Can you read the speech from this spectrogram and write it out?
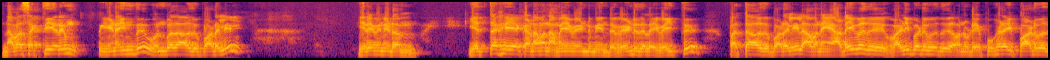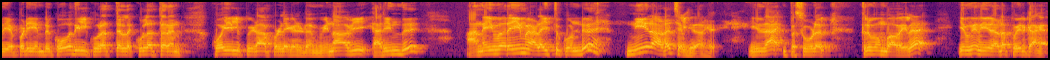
நவசக்தியரும் இணைந்து ஒன்பதாவது பாடலில் இறைவனிடம் எத்தகைய கணவன் அமைய வேண்டும் என்ற வேண்டுதலை வைத்து பத்தாவது பாடலில் அவனை அடைவது வழிபடுவது அவனுடைய புகழை பாடுவது எப்படி என்று கோதில் குரத்தல் குலத்தரன் கோயில் பிழா பிள்ளைகளிடம் வினாவி அறிந்து அனைவரையும் அழைத்து கொண்டு நீராடச் செல்கிறார்கள். இதுதான் இப்போ சூழல். திருவம்பாவையில் இவங்க நீராட போயிருக்காங்க.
